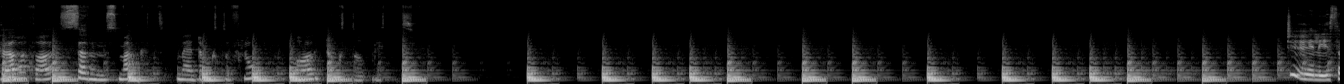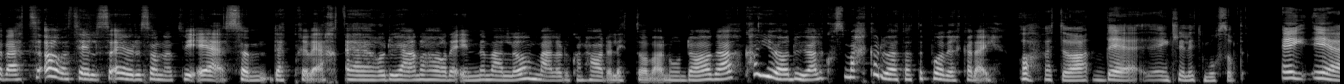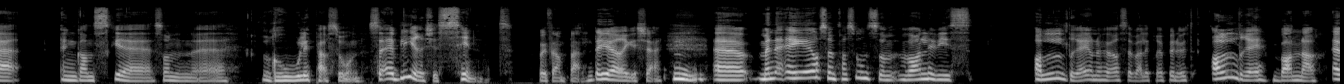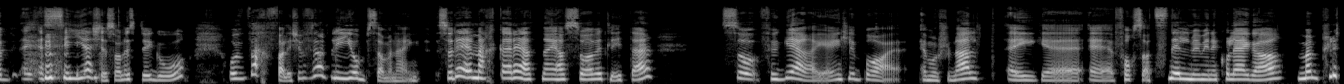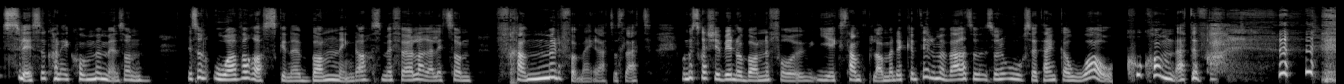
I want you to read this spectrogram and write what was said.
hører på Søvnens makt med doktor Flo og doktor Blitt. Du Elisabeth, av og til så er jo det sånn at vi er søvndeprivert, eh, og du gjerne har det innimellom, eller du kan ha det litt over noen dager. Hva gjør du, eller hvordan merker du at dette påvirker deg? Åh, vet du hva, det er egentlig litt morsomt. Jeg er en ganske sånn eh, rolig person, så jeg blir ikke sint, for eksempel. Det gjør jeg ikke. Mm. Uh, men jeg er også en person som vanligvis aldri, og nå høres jeg veldig prippen ut, aldri banner. Jeg, jeg, jeg sier ikke sånne stygge ord, og i hvert fall ikke eksempel i jobbsammenheng. Så det jeg merker er at når jeg har sovet lite, så fungerer jeg egentlig bra emosjonelt. Jeg eh, er fortsatt snill med mine kollegaer, men plutselig så kan jeg komme med en sånn litt sånn overraskende banning, da, som jeg føler er litt sånn fremmed for meg, rett og slett. Og nå skal jeg ikke begynne å banne for å gi eksempler, men det kan til og med være sånne, sånne ord som jeg tenker wow, hvor kom dette fra?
